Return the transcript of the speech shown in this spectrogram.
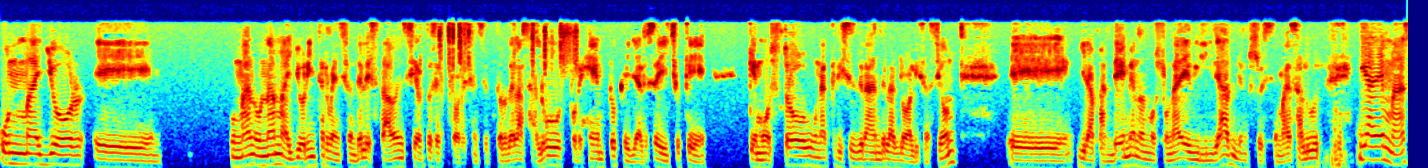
un mayor, eh, una, una, mayor intervención del Estado en ciertos sectores, en el sector de la salud, por ejemplo, que ya les he dicho que, que mostró una crisis grande la globalización. Eh, y la pandemia nos mostró una debilidad de nuestro sistema de salud y además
